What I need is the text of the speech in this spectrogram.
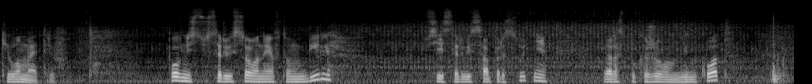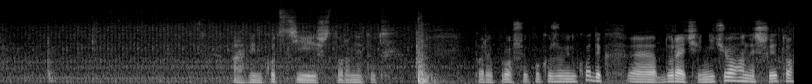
кілометрів. Повністю сервісований автомобіль. Всі сервіса присутні. Зараз покажу вам він-код. А, він-код з цієї ж сторони тут. Перепрошую, покажу він-кодик. Е, До речі, нічого не шито,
